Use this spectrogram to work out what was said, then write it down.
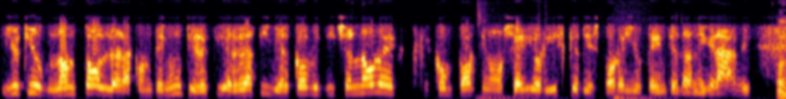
YouTube non tollera contenuti relativi al Covid-19 che comportino un serio rischio di esporre gli utenti a danni gravi, mm.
